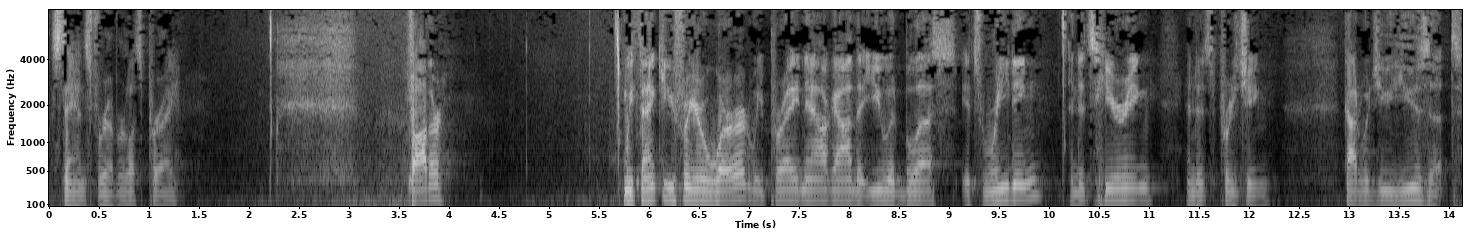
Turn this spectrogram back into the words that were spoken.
stands forever. Let's pray. Father, we thank you for your word. We pray now, God, that you would bless its reading and its hearing and its preaching. God, would you use it?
